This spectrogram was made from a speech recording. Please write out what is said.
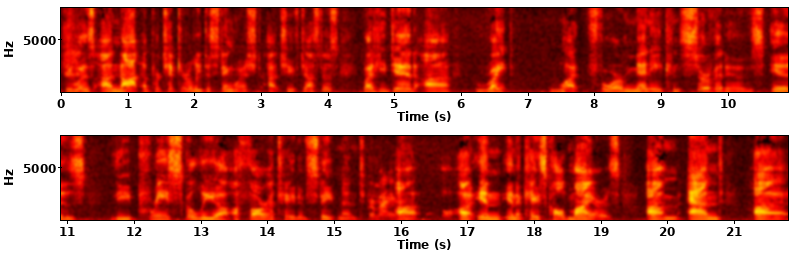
He was uh, not a particularly distinguished uh, Chief Justice, but he did uh, write what for many conservatives is the pre-Scalia authoritative statement uh, uh, in in a case called Myers, um, and uh,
